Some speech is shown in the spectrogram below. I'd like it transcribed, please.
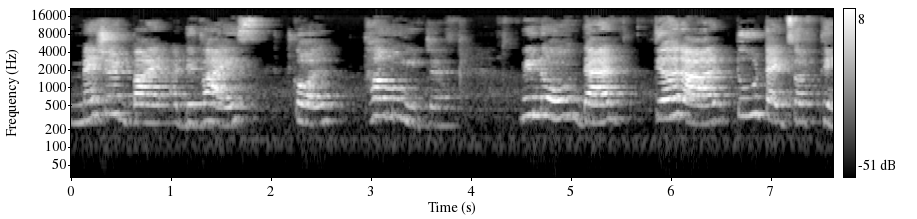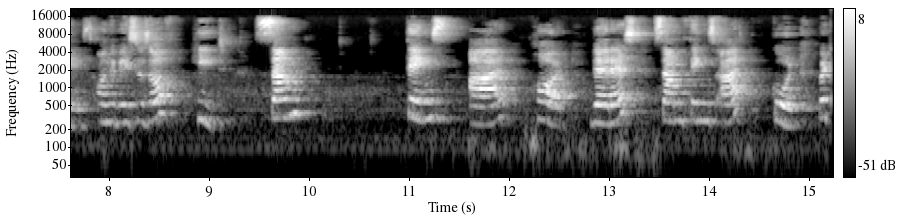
measured by a device called thermometer. We know that there are two types of things on the basis of heat. Some things are hot whereas some things are cold. But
